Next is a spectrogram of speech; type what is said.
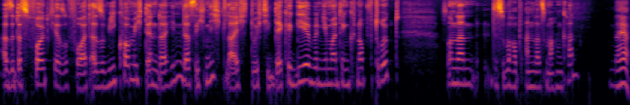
Also das folgt ja sofort. Also wie komme ich denn dahin, dass ich nicht gleich durch die Decke gehe, wenn jemand den Knopf drückt, sondern das überhaupt anders machen kann? Naja,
